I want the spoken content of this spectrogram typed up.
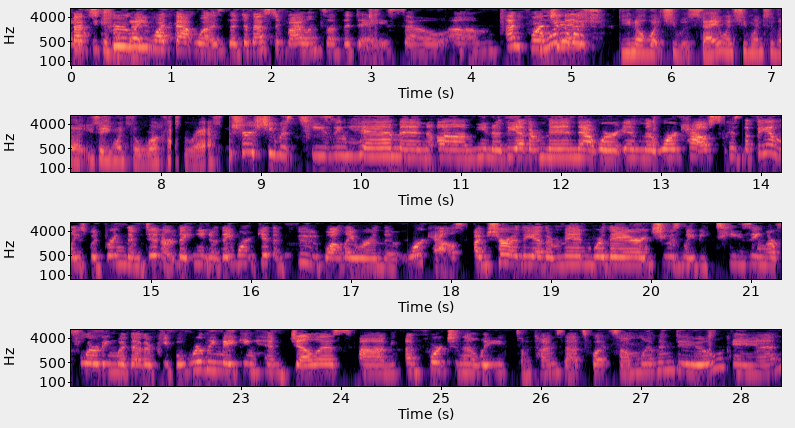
that's truly that. what that was the domestic violence of the day. So, um, unfortunate. Do you know what she would say when she went to the you say you went to the workhouse arrest? I'm sure she was teasing him and, um, you know, the other men that were in the workhouse because the families would bring them dinner. They, you know, they weren't given food while they were in the workhouse. I'm sure the other men were there and she was maybe teasing or flirting with other people, really making him jealous. Um, unfortunately, sometimes that's what some women do. And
